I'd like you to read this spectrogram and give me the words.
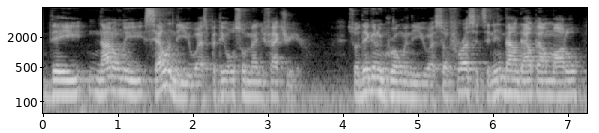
They not only sell in the us but they also manufacture here. So they're going to grow in the us so for us it's an inbound outbound model.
